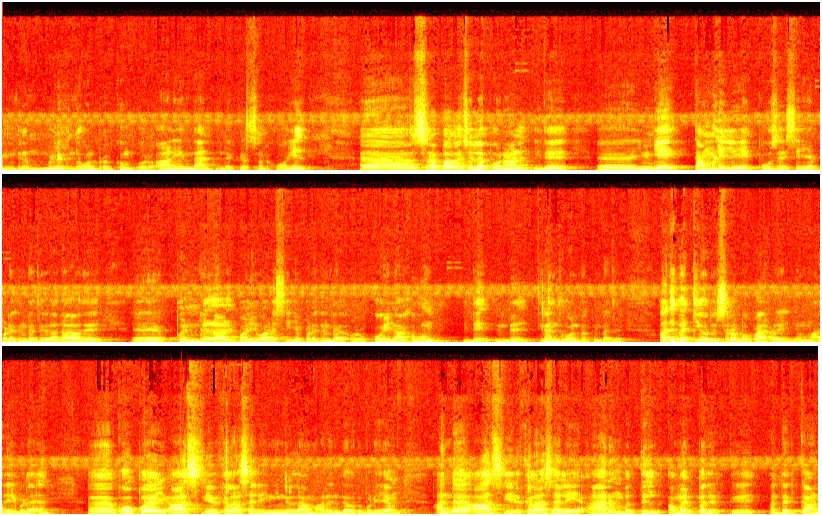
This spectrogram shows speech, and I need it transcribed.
இன்றும் மிளிர்ந்து கொண்டிருக்கும் ஒரு ஆலயம்தான் இந்த கிருஷ்ணர் கோயில். சிறப்பாக சொல்ல போனால் இது இங்கே தமிழிலே பூஜை செய்யப்படுகின்றது. அதாவது பெண்களால் வழிபாடு செய்யப்படுகின்ற ஒரு கோயிலாகவும் இது இன்று திகழ்ந்து கொண்டிருக்கின்றது. அது பற்றி ஒரு சிறப்பு பார்வையும் அதைவிட கோப்பாய் ஆசிரியர் கலாசாலை நீங்கள்லாம் அறிந்த ஒரு விடயம். அந்த ஆசிரியர் கலாசாலை ஆரம்பத்தில் அமைப்பதற்கு அதற்கான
